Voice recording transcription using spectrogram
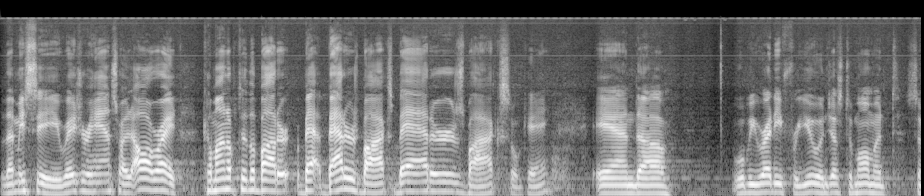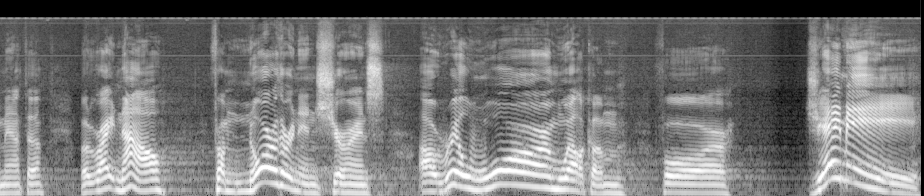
Let me see. Raise your hands. Right. All right. Come on up to the batter, bat, batter's box. Batter's box. Okay. and uh, we'll be ready for you in just a moment, Samantha. But right now, from Northern Insurance, a real warm welcome for Jamie.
